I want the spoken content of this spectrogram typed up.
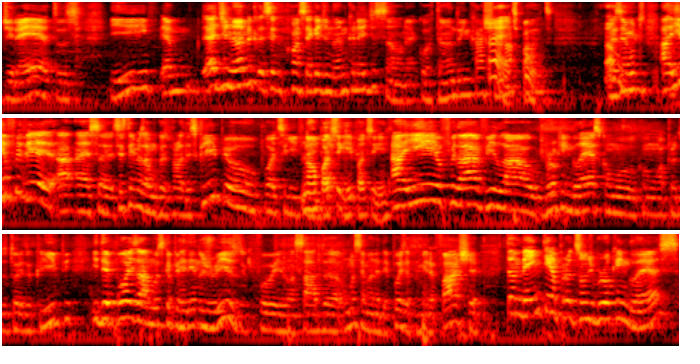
diretos. E é, é dinâmica, você consegue a dinâmica na edição, né? Cortando e encaixando É, as tipo, partes. Mas é muito. Aí eu fui ver a- a essa. Vocês têm mais alguma coisa pra falar desse clipe ou pode seguir? Não, pode seguir, pode seguir. Aí eu fui lá, vi lá o Broken Glass como, como a produtora do clipe. E depois a música Perdendo o Juízo, que foi lançada uma semana depois, a primeira faixa, também tem a produção de Broken Glass.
